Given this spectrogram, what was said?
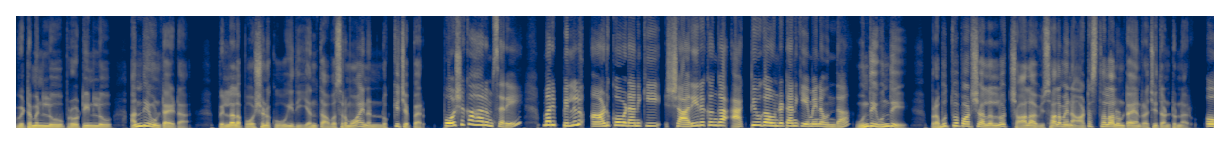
విటమిన్లు ప్రోటీన్లు అన్నీ ఉంటాయట. పిల్లల పోషణకు ఇది ఎంత అవసరమో ఆయన నొక్కి చెప్పారు. పోషకాహారం సరే మరి పిల్లలు ఆడుకోవడానికి శారీరకంగా యాక్టివ్గా ఉండటానికి ఏమైనా ఉందా? ఉంది ఉంది. ప్రభుత్వ పాఠశాలల్లో చాలా విశాలమైన ఆట స్థలాలుంటాయని రచిత అంటున్నారు. ఓ.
